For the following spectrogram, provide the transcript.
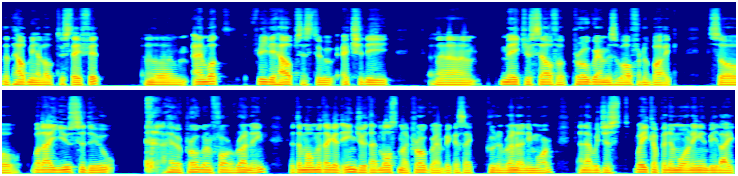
that helped me a lot to stay fit. Um, and what really helps is to actually um, make yourself a program as well for the bike. So what I used to do, I have a program for running, but the moment I got injured, I lost my program because I couldn't run anymore. And I would just wake up in the morning and be like,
